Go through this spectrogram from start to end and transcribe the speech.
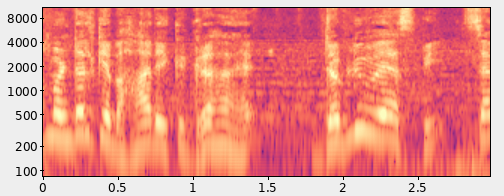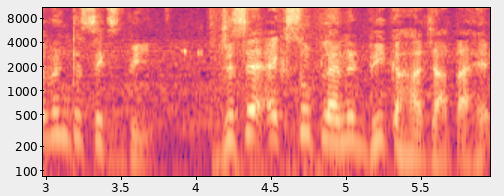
मंडल के बाहर एक ग्रह है डब्ल्यू एस पी बी जिसे एक्सो प्लेनेट भी कहा जाता है।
